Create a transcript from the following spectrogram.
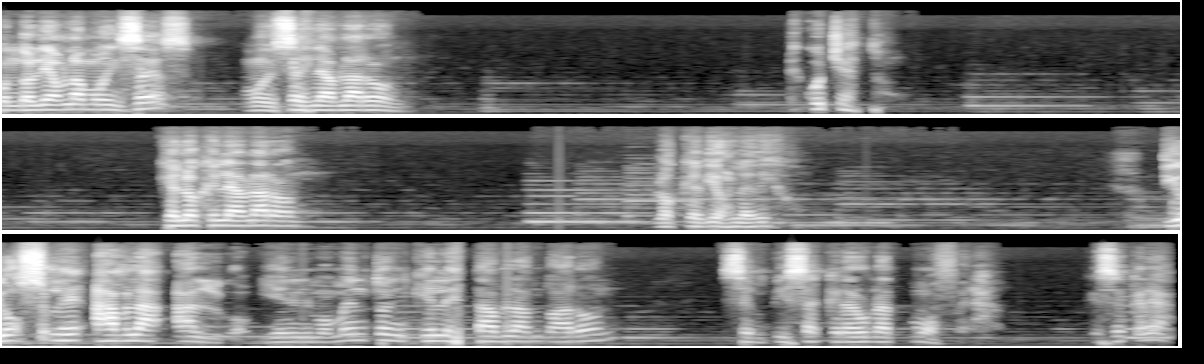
Cuando le habla a Moisés, Moisés le hablaron. Escucha esto. ¿Qué es lo que le hablaron? Lo que Dios le dijo. Dios le habla algo y en el momento en que él está hablando a Aarón, se empieza a crear una atmósfera. que se crea?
